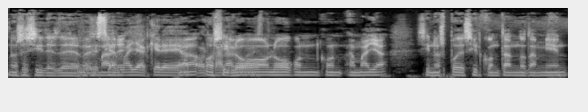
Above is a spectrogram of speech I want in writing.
no sé si desde No sé si Amaya quiere ¿no? o si luego luego con, con Amaya si nos puedes ir contando también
